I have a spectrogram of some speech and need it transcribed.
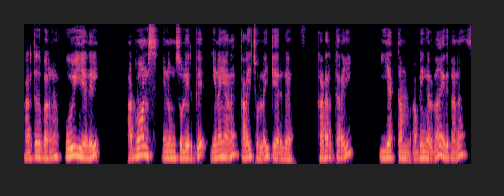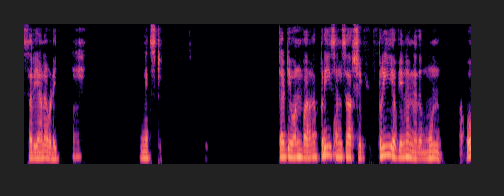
அடுத்தது பாருங்க. புவியியலில் அட்வான்ஸ் என்னும் சொல்லிற்கு இணையான கலை சொல்லை தேர்க. கடற்கரை இயக்கம் அப்படிங்கிறது தான் இதுக்கான சரியான விடை. நெக்ஸ்ட் தேர்ட்டி ஒன் பாருங்க. ப்ரீ சென்சார்ஷிப் ப்ரீ அப்படின்னா என்னது? முன். அப்போ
